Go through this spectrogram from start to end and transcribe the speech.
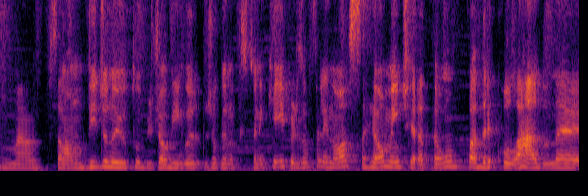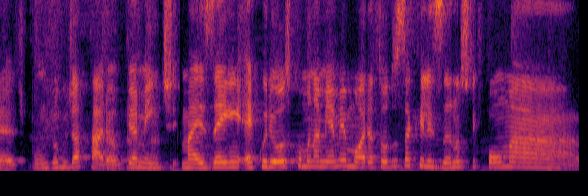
uma, sei lá, um vídeo no YouTube de alguém jogando Keystone Capers, eu falei, nossa, realmente era tão quadriculado, né? Tipo, um jogo de Atari, obviamente. Mas é, é curioso como na minha memória, todos aqueles anos ficou uma.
